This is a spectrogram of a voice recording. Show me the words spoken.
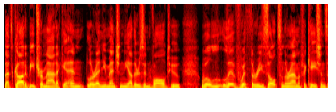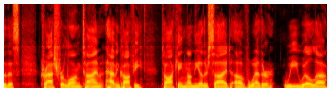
that's got to be traumatic. And Loren, you mentioned the others involved who will live with the results and the ramifications of this crash for a long time. Having coffee, talking on the other side of whether we will uh,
